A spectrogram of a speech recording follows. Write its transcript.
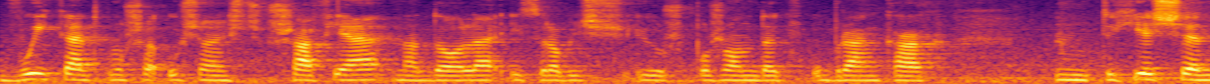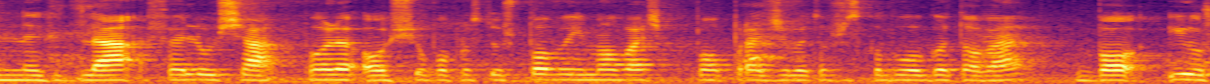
w weekend muszę usiąść w szafie na dole i zrobić już porządek w ubrankach tych jesiennych dla Felusia po Leosiu, po prostu już powyjmować, poprać, żeby to wszystko było gotowe, bo już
